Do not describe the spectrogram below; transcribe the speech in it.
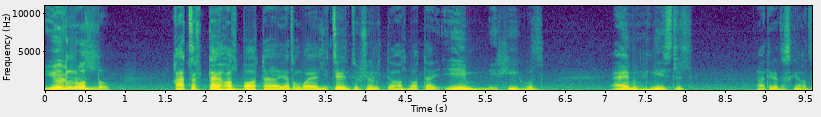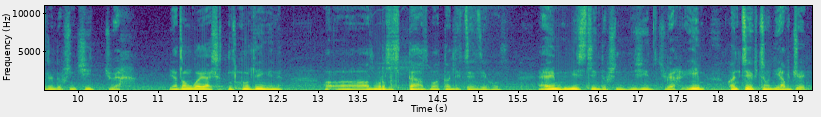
ер нь бол газартай холбоотой ялангуяа лиценз зөвшөөрөлтэй холбоотой ийм эрхийг бол аймаг нийслэл Аа тэгээд засгийн газрын төвшөнд шийдэж байх. Ялангуяа ашигт нөлтмөлийн энэ олборлолттой холбоотой лицензийг бол аймаг нийслэлийн төвшөнд шийдэж байх ийм концепцууд явж байна.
